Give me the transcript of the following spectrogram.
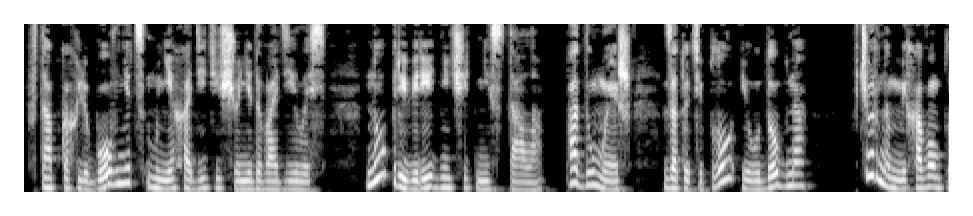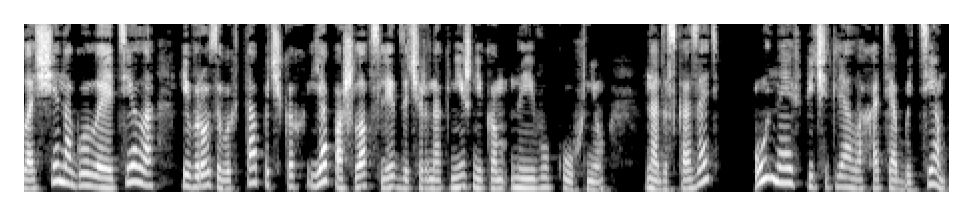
в тапках любовниц мне ходить еще не доводилось, но привередничать не стала. Подумаешь, зато тепло и удобно. В черном меховом плаще на голое тело и в розовых тапочках я пошла вслед за чернокнижником на его кухню. Надо сказать, оная впечатляла хотя бы тем,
